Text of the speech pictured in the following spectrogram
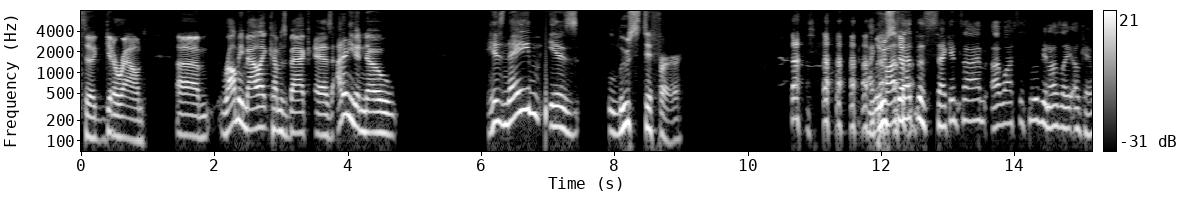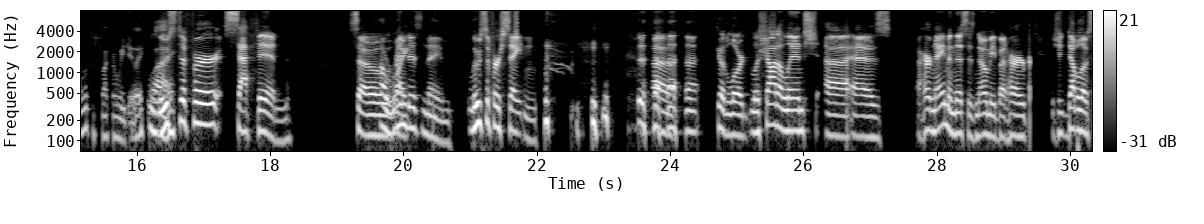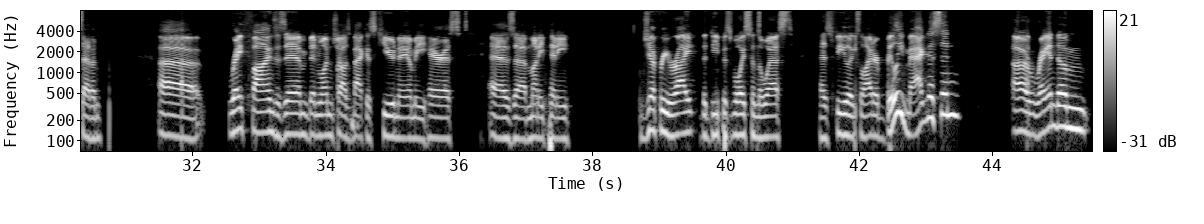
to get around um rami malek comes back as i don't even know his name is lucifer I caught Lucif- that the second time I watched this movie, and I was like, "Okay, what the fuck are we doing? Why?" lucifer safin. So like, Horrendous name. lucifer satan. Uh, good lord. Lashana lynch uh as her name in this is nomi but her she's 007 uh Ralph Fiennes as m. Ben Whishaw's back as q. Naomie Harris as uh, Moneypenny jeffrey wright the deepest voice in the west as felix leiter Billy Magnussen a random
